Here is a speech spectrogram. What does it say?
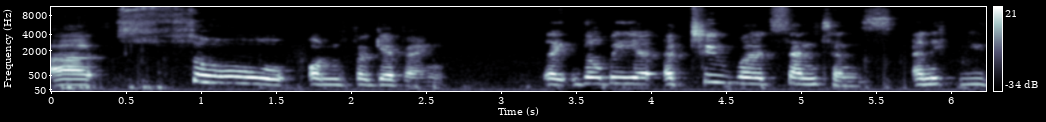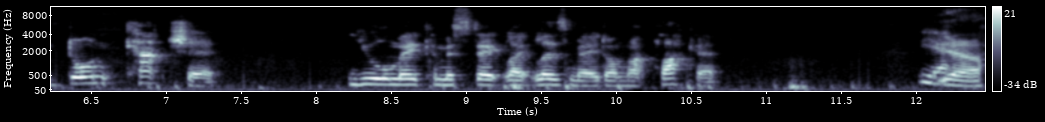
are so unforgiving. Like there'll be a, a two-word sentence, and if you don't catch it, you'll make a mistake like Liz made on that placket. Yeah, yeah.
